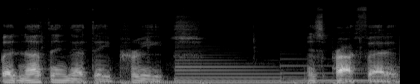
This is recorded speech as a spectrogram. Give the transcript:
But nothing that they preach is prophetic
